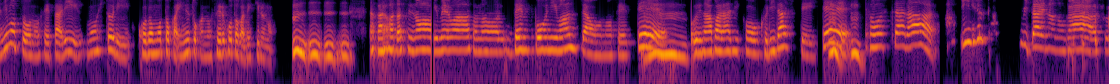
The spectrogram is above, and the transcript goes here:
荷物を乗せたり、もう一人子供とか犬とか乗せることができるの。うんうんうんうん。だから私の夢は、その前方にワンちゃんを乗せて、うん海原にこう繰り出していて、うんうんそうしたら、あいるか？みたいなのが、すっ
